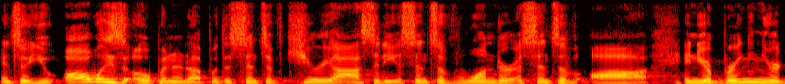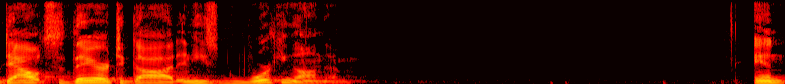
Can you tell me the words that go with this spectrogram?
And so you always open it up with a sense of curiosity, a sense of wonder, a sense of awe. And you're bringing your doubts there to God, and He's working on them. And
